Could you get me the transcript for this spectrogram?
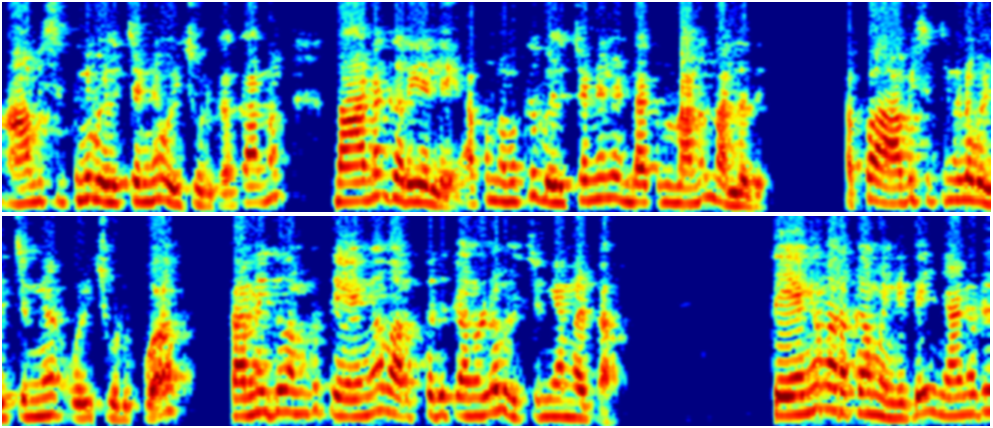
ആവശ്യത്തിന് വെളിച്ചെണ്ണ ഒഴിച്ചു കൊടുക്കാം. കാരണം നാടൻ കറിയല്ലേ അപ്പൊ നമുക്ക് വെളിച്ചെണ്ണയിൽ ഉണ്ടാക്കുന്നതാണ് നല്ലത്. അപ്പൊ ആവശ്യത്തിനുള്ള വെളിച്ചെണ്ണ ഒഴിച്ചു കൊടുക്കുക. കാരണം ഇത് നമുക്ക് തേങ്ങ വറുത്തെടുക്കാനുള്ള വെളിച്ചെണ്ണയാണ് കേട്ടോ. തേങ്ങ വറക്കാൻ വേണ്ടിയിട്ട് ഞാനൊരു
